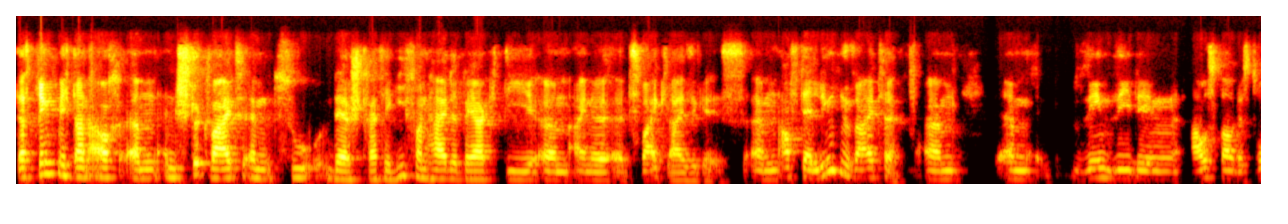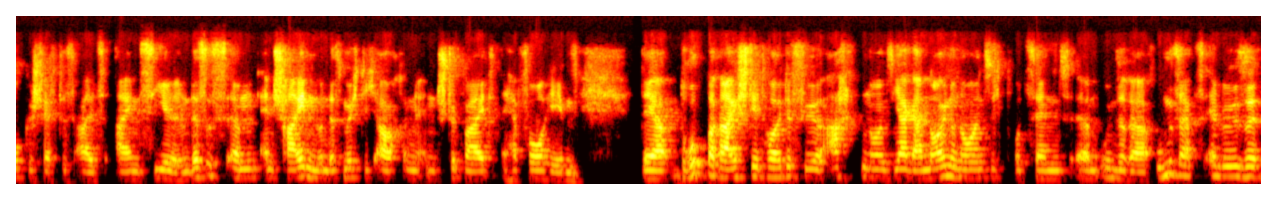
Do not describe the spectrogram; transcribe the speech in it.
Das bringt mich dann auch ähm, ein Stück weit ähm, zu der Strategie von Heidelberg, die ähm, eine äh, zweigleisige ist. Ähm, auf der linken Seite ähm, ähm, sehen Sie den Ausbau des Druckgeschäftes als ein Ziel. Und das ist entscheidend und das möchte ich auch ein, ein Stück weit hervorheben. Der Druckbereich steht heute für 98, ja gar 99 Prozent unserer Umsatzerlöse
